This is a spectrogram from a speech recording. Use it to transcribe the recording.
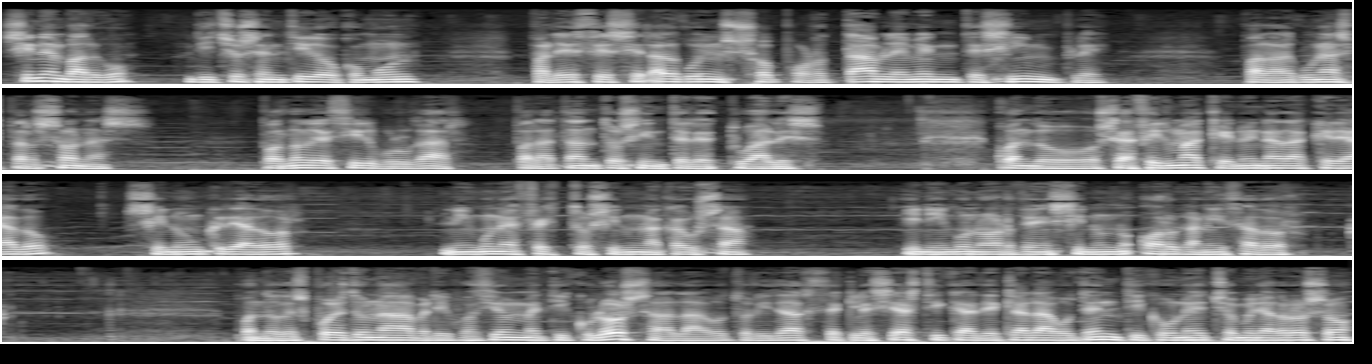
Sin embargo, dicho sentido común parece ser algo insoportablemente simple para algunas personas, por no decir vulgar, para tantos intelectuales. Cuando se afirma que no hay nada creado sin un creador, ningún efecto sin una causa y ningún orden sin un organizador. Cuando después de una averiguación meticulosa la autoridad eclesiástica declara auténtico un hecho milagroso,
